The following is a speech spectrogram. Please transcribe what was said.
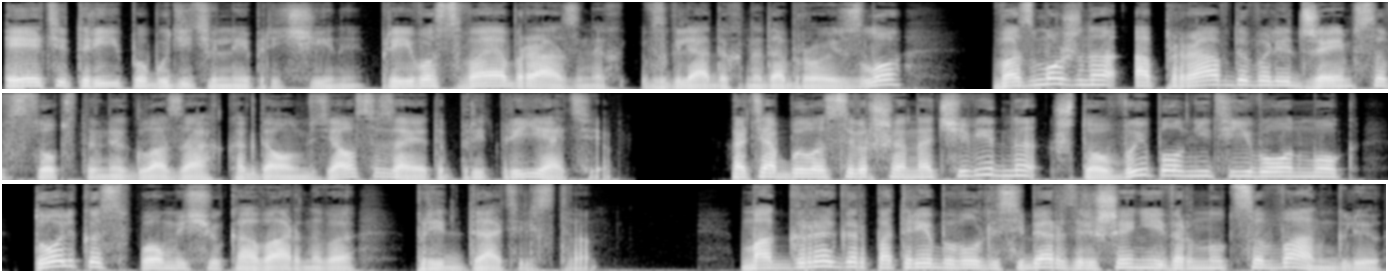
Эти три побудительные причины, при его своеобразных взглядах на добро и зло, возможно, оправдывали Джеймса в собственных глазах, когда он взялся за это предприятие. Хотя было совершенно очевидно, что выполнить его он мог только с помощью коварного предательства. МакГрегор потребовал для себя разрешения вернуться в Англию,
